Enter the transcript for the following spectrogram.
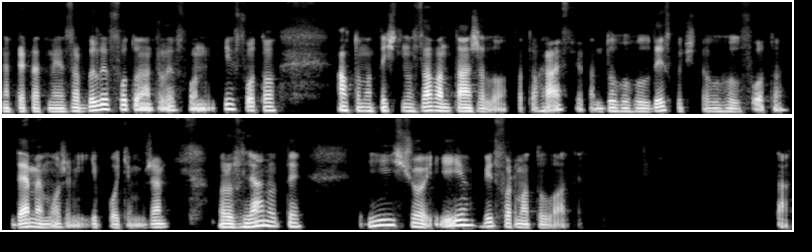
Наприклад, ми зробили фото на телефон, і фото автоматично завантажило фотографію там, до Google диску чи до Google фото, де ми можемо її потім вже розглянути і що, і відформатувати. Так,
